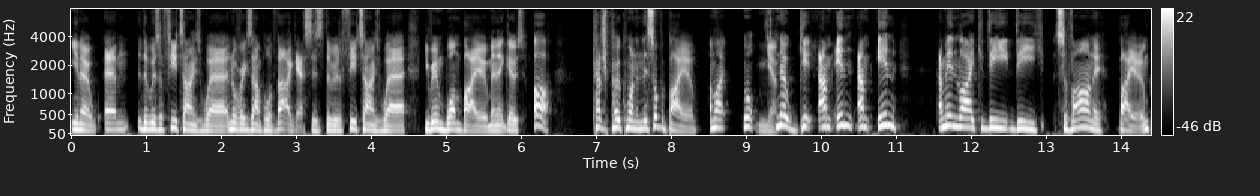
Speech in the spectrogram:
you know, um, there was a few times where another example of that, I guess, is there were a few times where you're in one biome and it goes, "Oh, catch a Pokemon in this other biome." I'm like, "Well, Yeah. no, get, I'm in, I'm in, I'm in like the the Savannah biome.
